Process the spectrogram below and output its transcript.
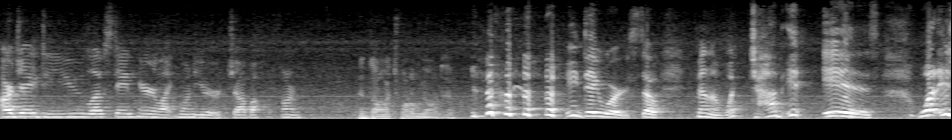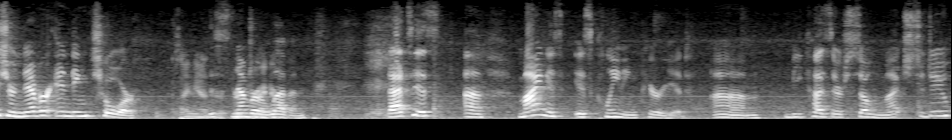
RJ, do you love staying here or like going to your job off the farm? Depends on which one I'm going to. he day works. So, depending on what job it is. What is your never ending chore? Cleaning out This is number 11. That's his. Um, mine is, is cleaning, period. Um, because there's so much to do.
